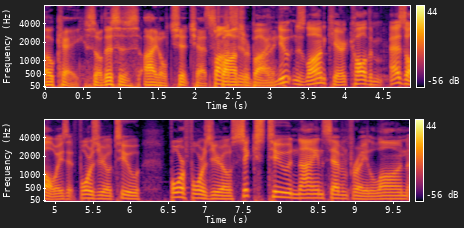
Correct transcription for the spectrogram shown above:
Okay, so this is Idle Chit Chat, Sponsored, by, Newton's Lawn Care. Call them as always at 402 440 6297 for a lawn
